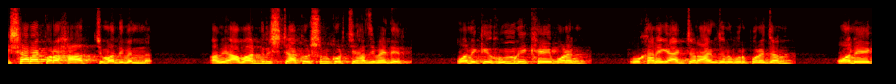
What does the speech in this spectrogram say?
ইশারা করা হাত চুমা দিবেন না। আমি আবার দৃষ্টি আকর্ষণ করছি হাজি ভাইদের। অনেকে হুমড়ি খেয়ে পড়েন, ওখানে গিয়ে একজন আরেকজন উপর পড়ে যান। অনেক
